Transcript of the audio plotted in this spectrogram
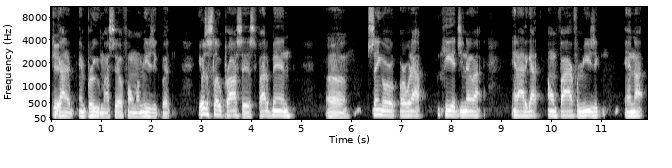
to Yeah. kind of improve myself on my music. But it was a slow process. If I'd have been uh, single or without kids, you know, I, and I'd have got on fire for music and not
